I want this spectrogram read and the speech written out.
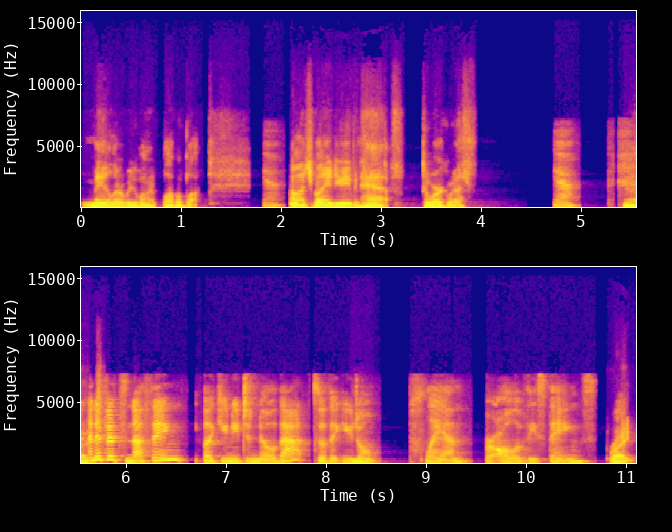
mailer, we want to blah blah blah. Yeah. How much money do you even have to work with? Yeah. Right? And if it's nothing, like you need to know that so that you Mm. don't plan for all of these things. right.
